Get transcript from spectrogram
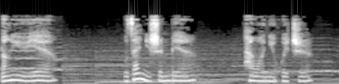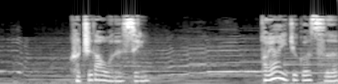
冷雨夜，我在你身边，盼望你会知。可知道我的心？同样一句歌词，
